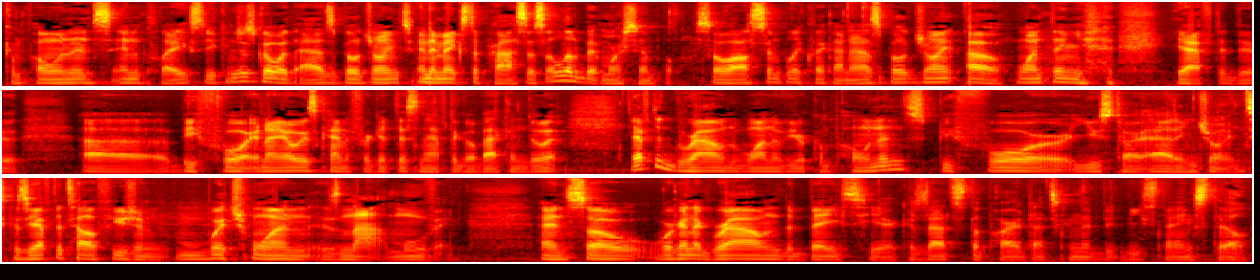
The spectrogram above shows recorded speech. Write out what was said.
components in place, you can just go with as built joints and it makes the process a little bit more simple. So I'll simply click on as built joint. Oh, one thing you have to do uh, before, and I always kind of forget this and have to go back and do it. You have to ground one of your components before you start adding joints because you have to tell Fusion which one is not moving. And so we're going to ground the base here because that's the part that's going to be staying still.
